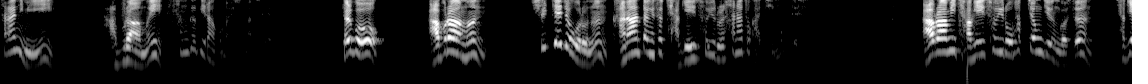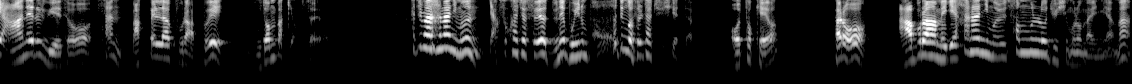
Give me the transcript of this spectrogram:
하나님이 아브라함의 상급이라고 말씀하세요. 결국 아브라함은 실제적으로는 가나안 땅에서 자기의 소유를 하나도 갖지 못했습니다. 아브라함이 자기의 소유로 확정지은 것은 자기 아내를 위해서 산 막벨라 굴 앞의 무덤밖에 없어요. 하지만 하나님은 약속하셨어요. 눈에 보이는 모든 것을 다 주시겠다고. 어떻게요? 바로 아브라함에게 하나님을 선물로 주심으로 말미암아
